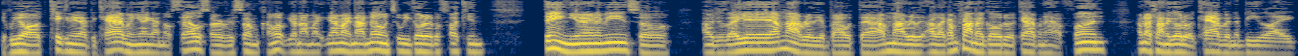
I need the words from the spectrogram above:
if we all kicking it at the cabin, you ain't got no cell service, something come up, y'all not might, y'all might not know until we go to the fucking thing. You know what I mean? So I was just like, yeah, I'm not really about that. I'm not really, I like, I'm trying to go to a cabin and have fun. I'm not trying to go to a cabin to be like,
